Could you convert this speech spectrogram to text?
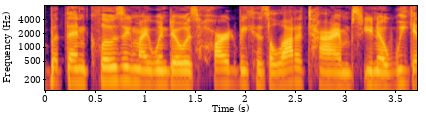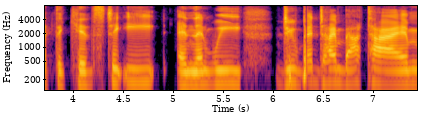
But then closing my window is hard because a lot of times, you know, we get the kids to eat and then we do bedtime, bath time,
